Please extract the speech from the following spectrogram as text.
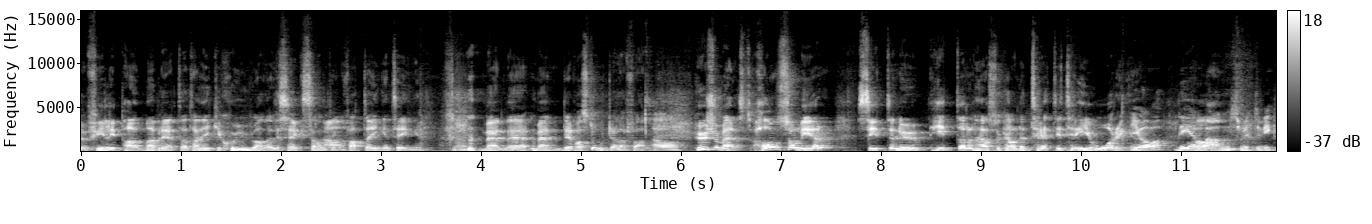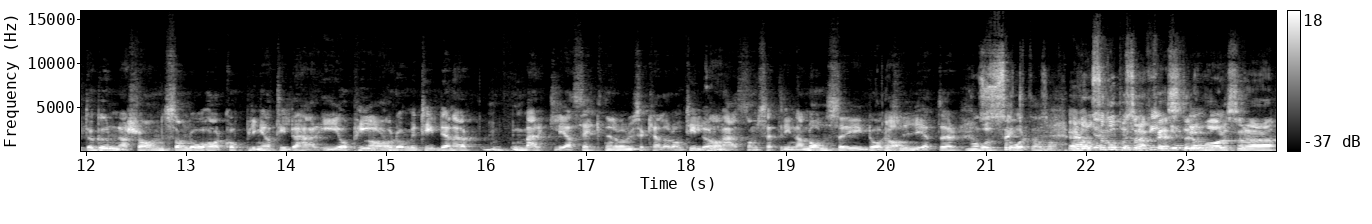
eh, Filip Palma berättade att han gick i sjuan eller sexan Ja. fattade ingenting. Men, eh, men det var stort i alla fall. Ja. Hur som helst, Hans Holmér sitter nu, hittar den här så kallade 33-åringen. Ja, det är en Ja. man som heter Viktor Gunnarsson som då har kopplingar till det här EAP. Ja. Och de är till den här märkliga sekten, eller vad man nu ska kalla dem, tillhör Ja. de här som sätter in annonser i Dagens Ja. Nyheter. Någon sekt alltså? Är det Ja, de som det- går på sådana fester de har sådana här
